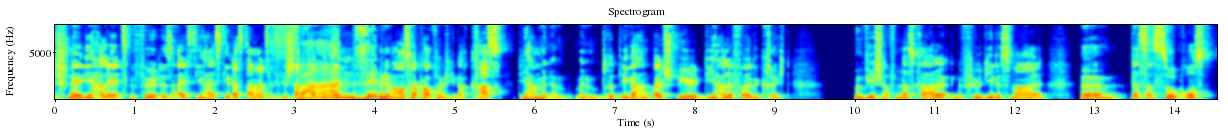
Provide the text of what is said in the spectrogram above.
schnell die Halle jetzt gefüllt ist, als die HSG das damals jetzt geschafft hat mit Wahnsinn. dem, mit dem Ausverkauf, habe ich gedacht, krass, die haben mit einem, mit einem Drittliga-Handballspiel die Halle voll gekriegt. Und wir schaffen das gerade gefühlt jedes Mal. Ähm, dass das so groß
